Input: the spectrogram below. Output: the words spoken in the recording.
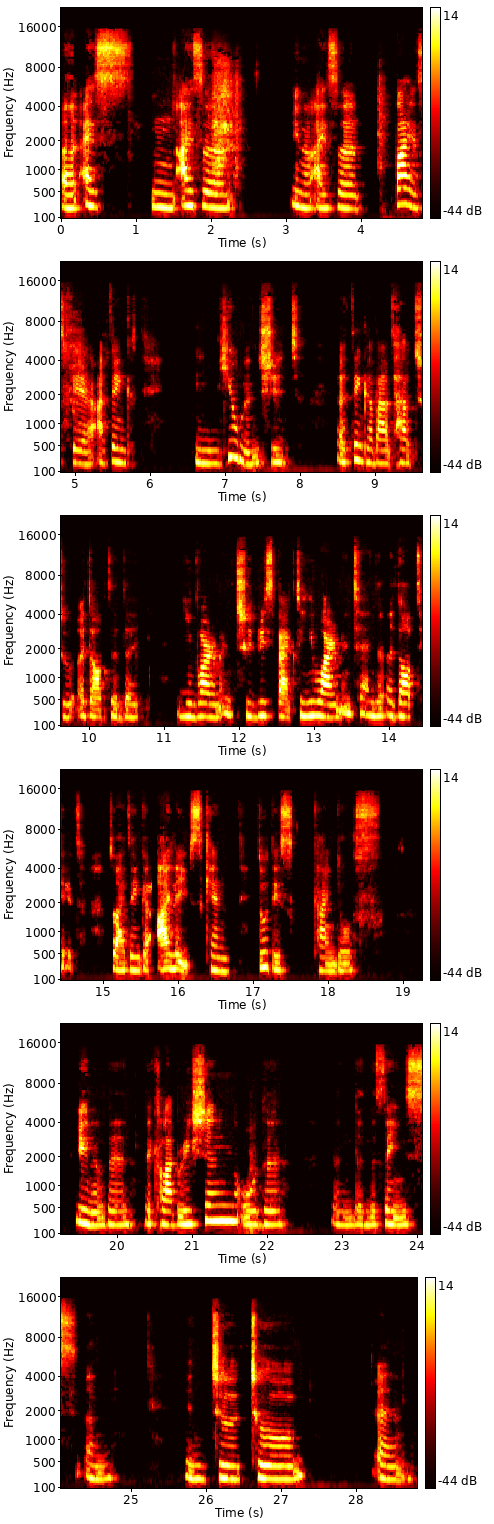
uh, as um, as a you know as a biosphere, I think um, humans should uh, think about how to adopt the environment, to respect the environment and adopt it. So I think ILEAPS can do this kind of, you know, the the collaboration or the and the, the things um, to to um,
